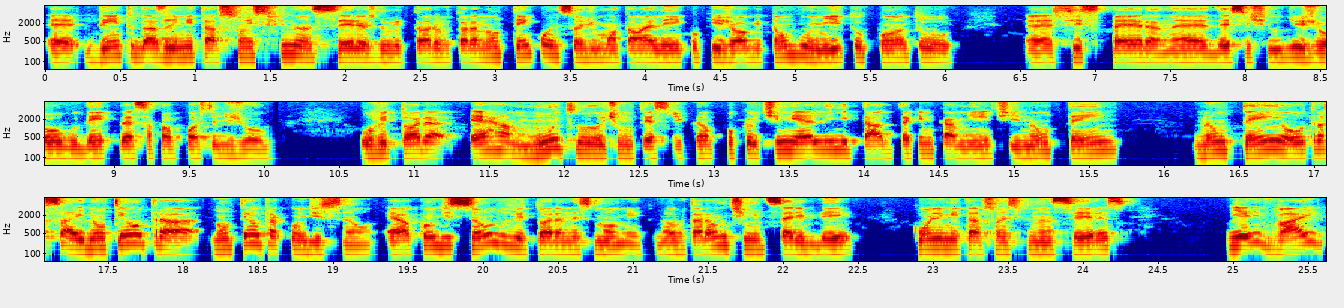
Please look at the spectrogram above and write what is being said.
é, dentro das limitações financeiras do Vitória, o Vitória não tem condição de montar um elenco que jogue tão bonito quanto é, se espera né, desse estilo de jogo, dentro dessa proposta de jogo. O Vitória erra muito no último terço de campo porque o time é limitado tecnicamente e não tem não tem outra saída, não tem outra, não tem outra condição. É a condição do Vitória nesse momento. Né? O Vitória é um time de série B, com limitações financeiras, e ele vai,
